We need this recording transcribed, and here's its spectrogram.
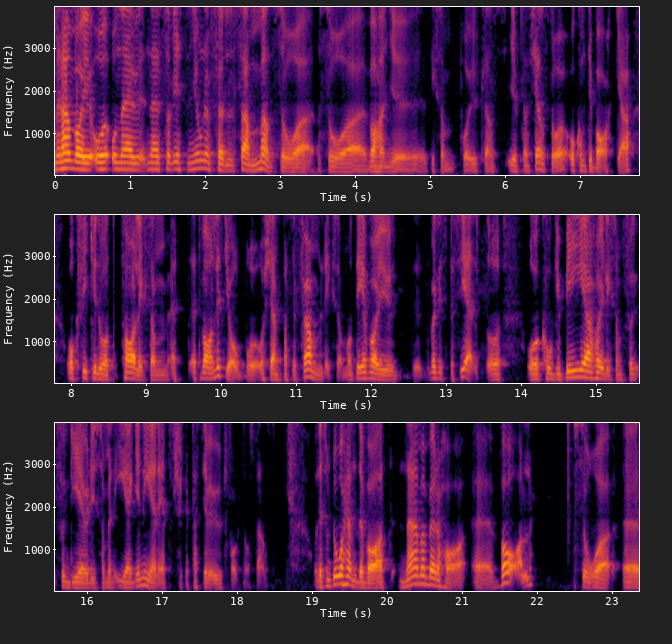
Men han var ju, och, och, när, när Sovjetunionen föll samman så, så var han ju liksom på utlands, i utlandstjänst då och kom tillbaka och fick ju då ta liksom ett, ett vanligt jobb och, och kämpa sig fram liksom. Och det var ju det var lite speciellt. Och, och KGB har ju liksom fungerade som en egen enhet och försökte placera ut folk någonstans. Och det som då hände var att när man började ha eh, val så eh,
